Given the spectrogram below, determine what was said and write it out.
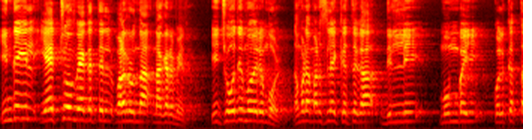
ഇന്ത്യയിൽ ഏറ്റവും വേഗത്തിൽ വളരുന്ന നഗരമേത്? ഈ ചോദ്യം വരുമ്പോൾ നമ്മുടെ മനസ്സിലേക്ക് എത്തുക ദില്ലി മുംബൈ കൊൽക്കത്ത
